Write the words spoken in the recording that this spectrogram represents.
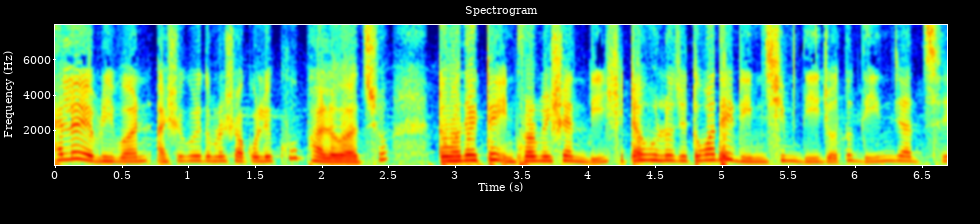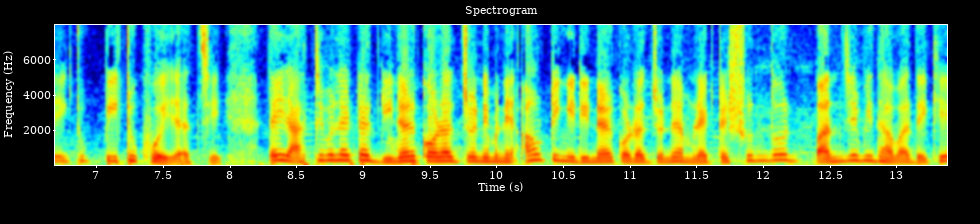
হ্যালো এভরিওয়ান, আশা করি তোমরা সকলে খুব ভালো আছো। তোমাদের একটা ইনফরমেশান দিই, সেটা হলো যে তোমাদের রিমঝিম দিই যত দিন যাচ্ছে একটু পেটুক হয়ে যাচ্ছে। তাই রাত্রিবেলা একটা ডিনার করার জন্য মানে আউটিংয়ে ডিনার করার জন্য আমরা একটা সুন্দর পাঞ্জাবি ধাবা দেখে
